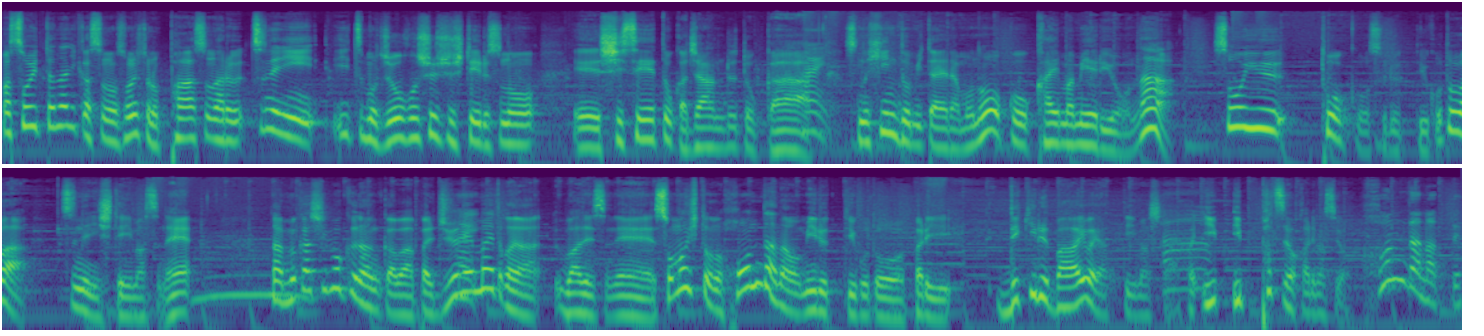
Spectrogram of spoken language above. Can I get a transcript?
あ、そういった何かそのその人のパーソナル常にいつも情報収集しているその、えー、姿勢とかジャンルとか、その頻度みたいなものをこう垣間見えるようなそういうトークをするっていうことは常にしていますね。だ昔僕なんかはやっぱり10年前とかはですね、はい、その人の本棚を見るっていうことをやっぱりできる場合はやっていました。一発でわかりますよ。本棚って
